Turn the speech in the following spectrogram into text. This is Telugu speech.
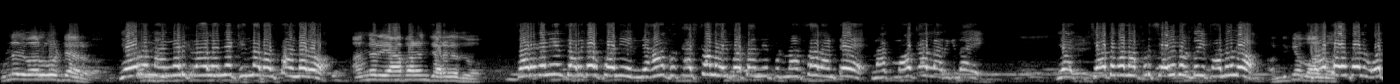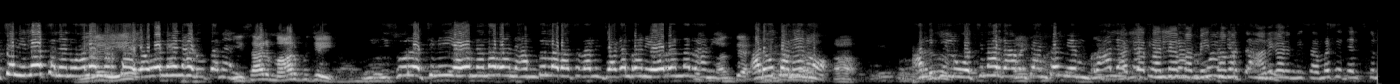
ఉన్నది వాళ్ళు కొట్టారు. ఎవరన్నా అంగడికి రావాలనే కింద పడతా అన్నారు. అంగడి వ్యాపారం జరగదు. జరగని జరగకపోని నాకు కష్టం అయిపోతుంది. ఇప్పుడు నడచాలంటే నాకు మోకాళ్ళు అరిగినాయి. చేతగానప్పుడు చేయకూడదు ఈ పనులు. వచ్చే నిలేస్తా నేను ఎవరినైనా అడుగుతాను ఈసారి మార్పు చెయ్యి ఈ వచ్చిన ఎవరినైనా రాని అబ్దుల్లా బస్ రాని జగన్ రాని ఎవరన్నా రాని అడుగుతా నేను. అందుకు వీళ్ళు వచ్చినారు కాబట్టి అంటే మేము అమ్మా, మీ సమస్య చెప్తాను.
